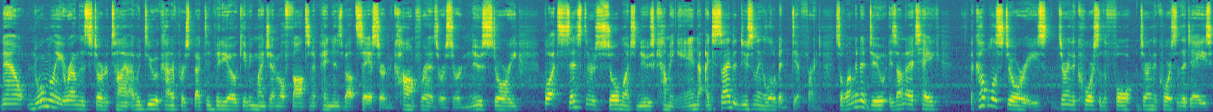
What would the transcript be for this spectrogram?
Now, normally around this start of time, I would do a kind of perspective video giving my general thoughts and opinions about, say, a certain conference or a certain news story. But since there's so much news coming in, I decided to do something a little bit different. So what I'm going to do is I'm going to take a couple of stories during the course of the four, during the course of the days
